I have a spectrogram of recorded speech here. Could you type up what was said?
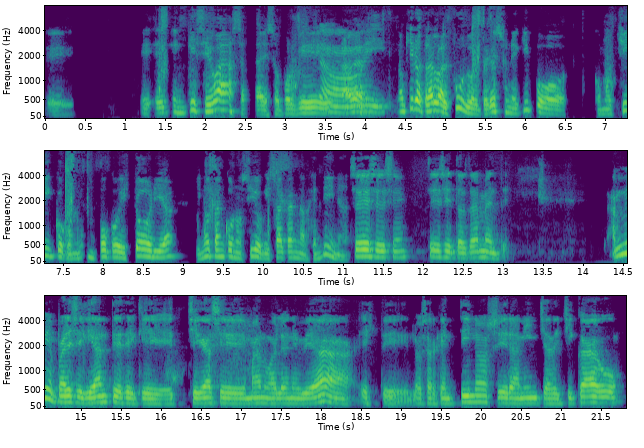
eh, eh, ¿en qué se basa eso? Porque, no, a ver, no quiero traerlo al fútbol, pero es un equipo como chico, con un poco de historia y no tan conocido quizá acá en Argentina. Sí, sí, sí, sí, sí, totalmente. A mí me parece que antes de que llegase Manu a la NBA, este, los argentinos eran hinchas de Chicago,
